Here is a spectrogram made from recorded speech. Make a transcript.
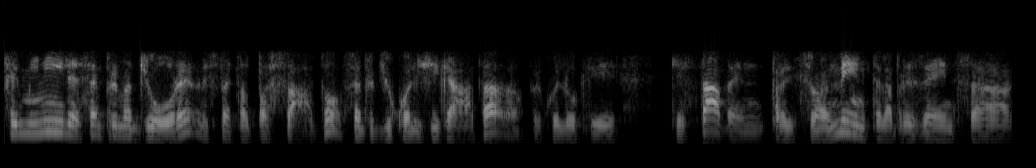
femminile sempre maggiore rispetto al passato, sempre più qualificata per quello che che è stata in, tradizionalmente la presenza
